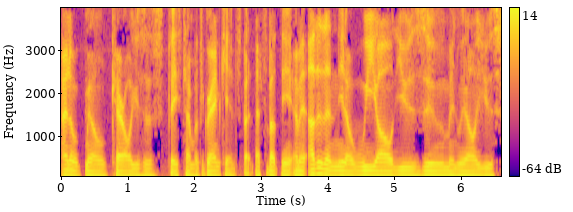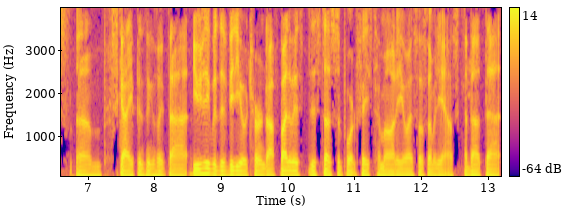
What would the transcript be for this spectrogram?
I know you know Carol uses FaceTime with the grandkids, but that's about the. I mean, other than you know, we all use Zoom and we all use um, Skype and things like that. Usually with the video turned off. By the way, this does support FaceTime audio. I saw somebody ask about that.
